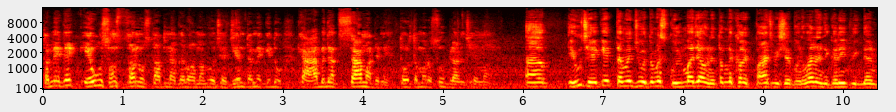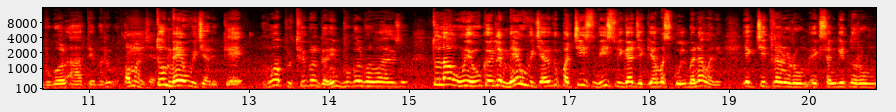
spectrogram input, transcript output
તમે કંઈક એવું સંસ્થાનું સ્થાપના કરવા માંગો છો, જેમ તમે કીધું કે આ બધા શા માટે નહીં તો તમારો શું પ્લાન છે એમાં? એવું છે કે તમે જુઓ તમે સ્કૂલમાં જાઓ ને તમને ખબર પાંચ વિષય ભણવાના છે ગણિત વિજ્ઞાન ભૂગોળ આ તે બરોબર. તો મેં એવું વિચાર્યું કે હું આ પૃથ્વી પર ગણિત ભૂગોળ ભણવા આવ્યો છું. તો લાવ હું એવું કર્યું એટલે મેં એવું વિચાર્યું કે પચીસ વીસ વીઘા જગ્યામાં સ્કૂલ બનાવવાની. એક ચિત્રનો રૂમ એક સંગીતનો રૂમ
